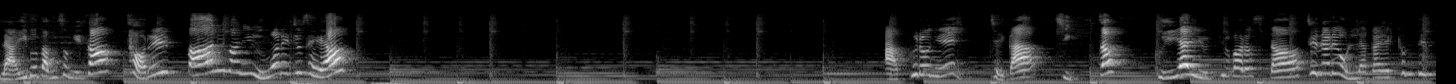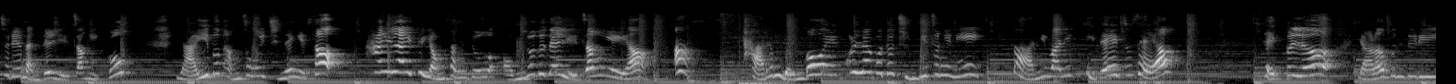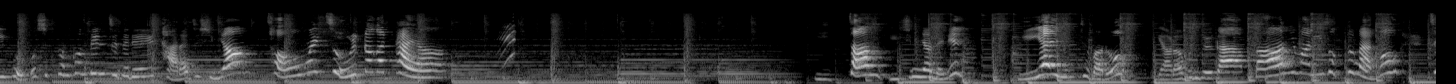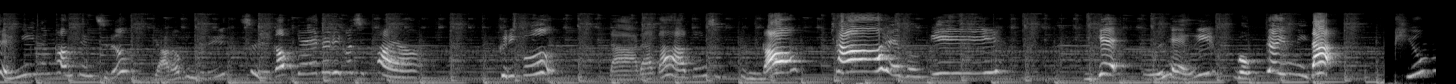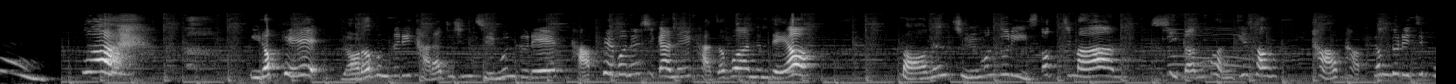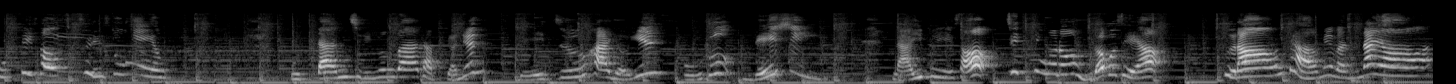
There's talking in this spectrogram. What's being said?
라이브 방송에서 저를 많이 많이 응원해주세요. 앞으로는 제가 직접 VR 유튜버로서 채널에 올라갈 콘텐츠를 만들 예정이고 라이브 방송을 진행해서 하이라이트 영상도 업로드될 예정이에요. 아! 다른 멤버와의 콜라보도 준비 중이니 많이 많이 기대해주세요. 댓글로 여러분들이 보고 싶은 콘텐츠들을 달아주시면 정말 좋을 것 같아요. 2020년에는 VR 유튜버로 여러분들과 많이 많이 소통하고 재미있는 컨텐츠로 여러분들을 즐겁게 해드리고 싶어요. 그리고 나라가 하고 싶은 거 다 해보기! 이게 올해의 목표입니다! 퓨! 우와! 이렇게 여러분들이 달아주신 질문들에 답해보는 시간을 가져보았는데요. 많은 질문들이 있었지만 시간 관계상 다 답변드리지 못해서 죄송해요. 못다한 질문과 답변은 매주 화요일 오후 4시 라이브에서 채팅으로 물어보세요. 그럼 다음에 만나요.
